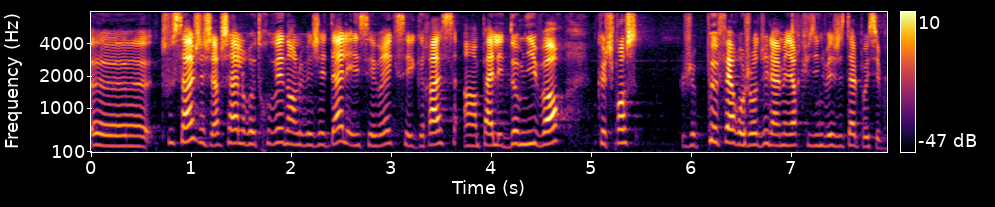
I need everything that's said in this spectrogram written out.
euh, tout ça, j'ai cherché à le retrouver dans le végétal. Et c'est vrai que c'est grâce à un palais d'omnivore que je pense je peux faire aujourd'hui la meilleure cuisine végétale possible.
